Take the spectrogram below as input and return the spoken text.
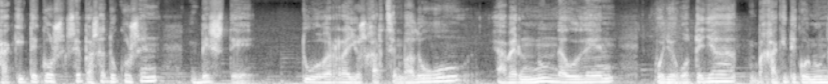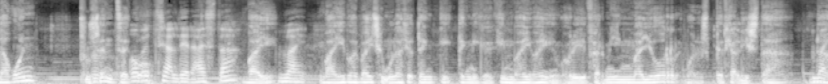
jakiteko ze pasatuko zen beste tuo erraioz jartzen badugu, haber nun dauden, kuello botella, jakiteko nun dagoen, zuzentzeko. Hobetze aldera, ez da? Bai, bai, bai, bai, bai simulazio teknikekin, bai, bai, hori Fermin Mayor, bueno, espezialista. Bai,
